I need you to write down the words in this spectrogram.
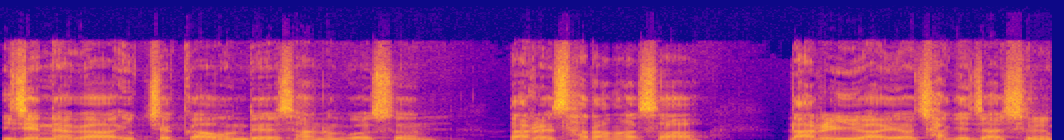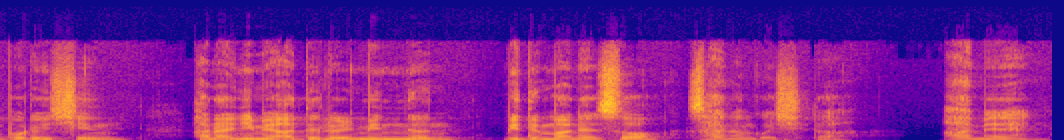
이제 내가 육체 가운데 사는 것은 나를 사랑하사 나를 위하여 자기 자신을 버리신 하나님의 아들을 믿는 믿음 안에서 사는 것이라. 아멘.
